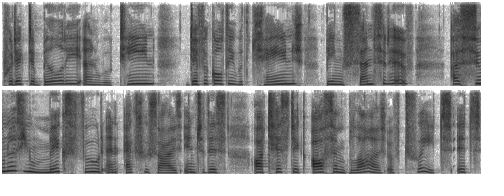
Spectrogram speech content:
predictability and routine, difficulty with change, being sensitive. As soon as you mix food and exercise into this autistic assemblage of traits, it's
